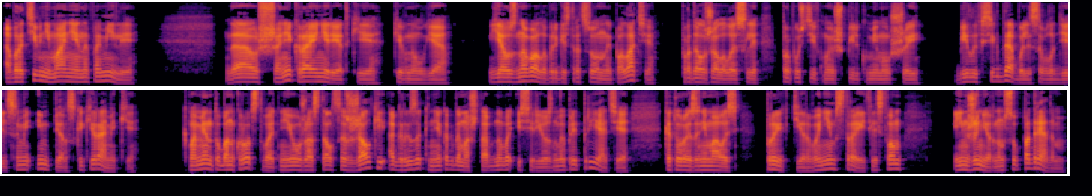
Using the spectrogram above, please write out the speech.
Обрати внимание на фамилии. Да уж, они крайне редкие, кивнул я. Я узнавала в регистрационной палате, продолжала Лесли, пропустив мою шпильку мимо ушей. Биллы всегда были совладельцами имперской керамики. К моменту банкротства от нее уже остался жалкий огрызок некогда масштабного и серьезного предприятия, которое занималось проектированием, строительством и инженерным субподрядом.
